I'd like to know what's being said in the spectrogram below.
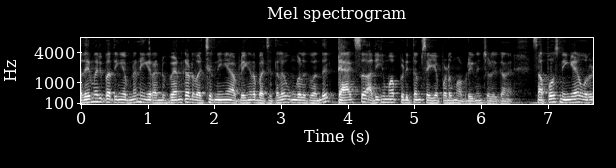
அதே மாதிரி பார்த்தீங்க அப்படின்னா நீங்கள் ரெண்டு பேன் கார்டு வச்சுருந்தீங்க அப்படிங்கிற பட்சத்தில் உங்களுக்கு வந்து டேக்ஸ் அதிகமாக பிடித்தம் செய்யப்படும் அப்படின்னு சொல்லியிருக்காங்க. சப்போஸ் நீங்கள் ஒரு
